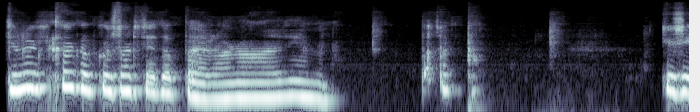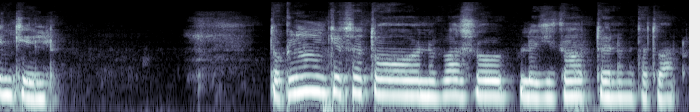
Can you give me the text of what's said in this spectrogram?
Και λογικά κάποιος θα έρθει εδώ πέρα να δει εμένα. Πάτα και kill. Το κλείνω και θα το ανεβάσω λογικά το ένα μετά το άλλο.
